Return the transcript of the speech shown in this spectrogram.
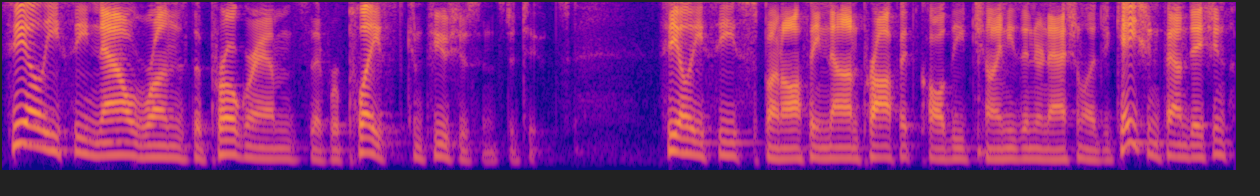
CLEC now runs the programs that replaced Confucius Institutes. CLEC spun off a nonprofit called the Chinese International Education Foundation,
